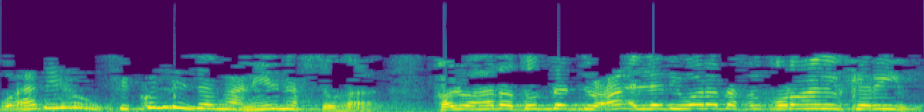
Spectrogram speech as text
وهذه في كل زمان هي نفسها. قالوا هذا ضد الدعاء الذي ورد في القرآن الكريم.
